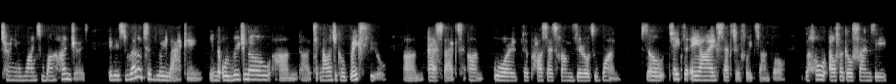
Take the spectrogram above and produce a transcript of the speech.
turning 1 to 100. It is relatively lacking in the original um, uh, technological breakthrough um, aspect um, or the process from 0 to 1. So take the AI sector, for example the whole AlphaGo frenzy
